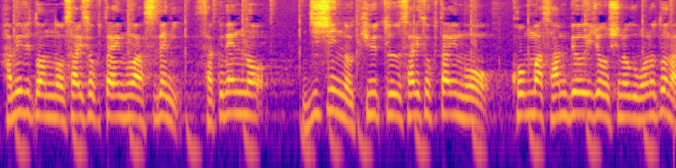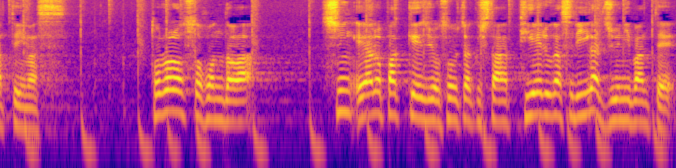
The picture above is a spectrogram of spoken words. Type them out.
ハミルトンの最速タイムはすでに昨年の自身の Q2 最速タイムをコンマ3秒以上しのぐものとなっています。トロロッソ・ホンダは新エアロパッケージを装着したピエール・ガスリーが12番手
